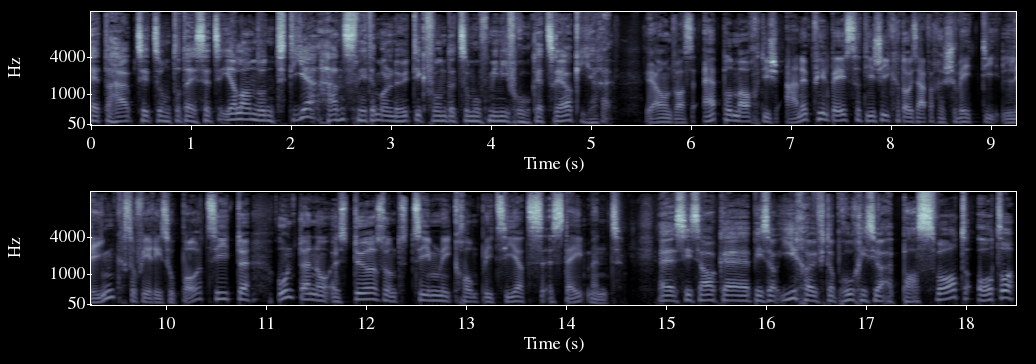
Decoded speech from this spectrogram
hat den Hauptsitz unterdessen in Irland und die haben es nicht einmal nötig gefunden, um auf meine Fragen zu reagieren. Ja, und was Apple macht, ist auch nicht viel besser. Die schicken uns einfach einen schwette Link auf ihre Supportseite und dann noch ein dürres und ziemlich kompliziertes Statement. Äh, Sie sagen, bei so Einkäufen, da brauche ich ja ein Passwort oder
